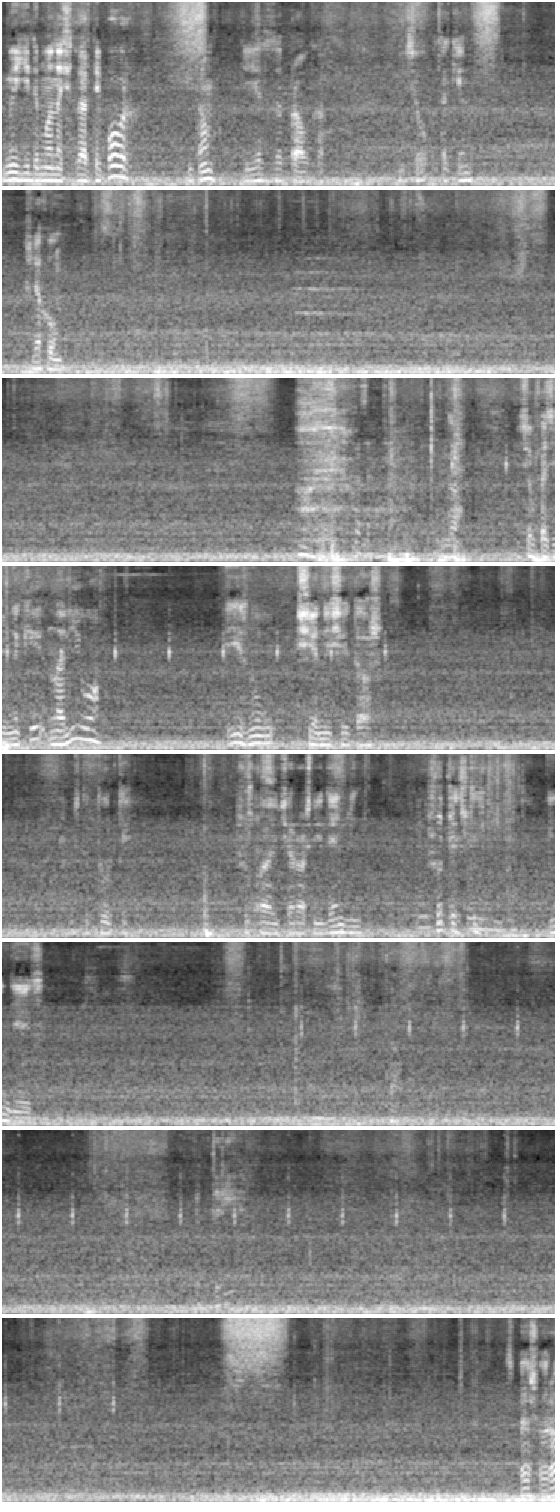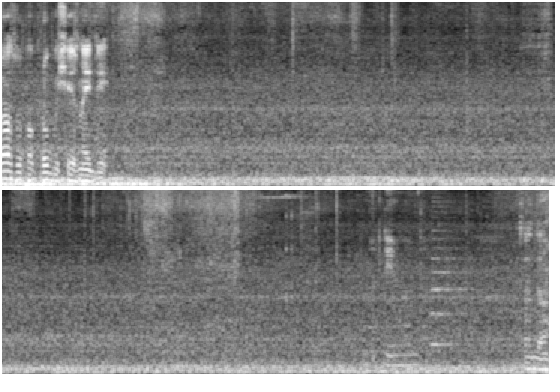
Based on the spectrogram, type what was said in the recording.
Ми їдемо на четвертий поверх і там є заправка. І все таким шляхом. Да. Все вказівники наліво і знову ще нижчий етаж. Щось тут турки Шукають вчорашній день, блін. Що ти- ти? Індієць. Так. Три. З першого разу попробуй ще знайди. Да.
